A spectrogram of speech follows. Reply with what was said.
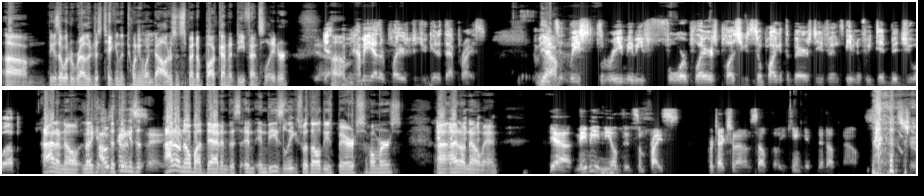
um, because I would have rather just taken the twenty one dollars and spend a buck on a defense later. Yeah, I Um, mean, how many other players could you get at that price? I mean, Yeah. that's at least three, maybe four players. Plus, you could still probably get the Bears defense, even if we did bid you up. I don't know. Like I the thing is, say. I don't know about that in this in, in these leagues with all these Bears homers. I I don't know, man. Yeah, maybe Neil did some price protection on himself though. He can't get bit up now. That's true.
